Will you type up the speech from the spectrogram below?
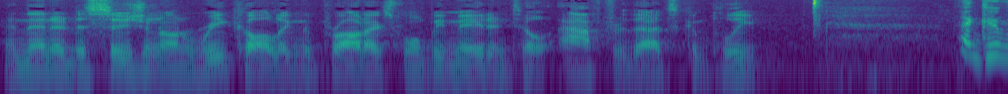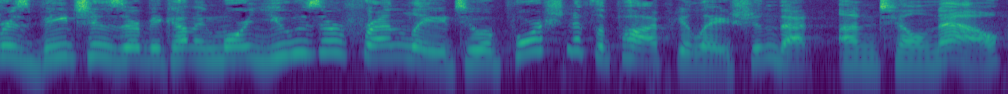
and then a decision on recalling the products won't be made until after that's complete. Vancouver's beaches are becoming more user friendly to a portion of the population that, until now,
